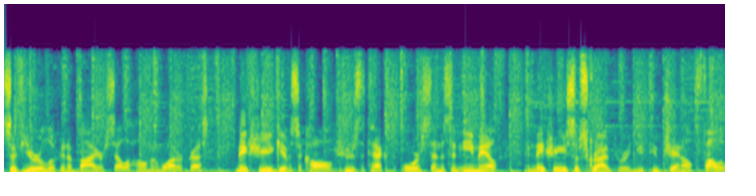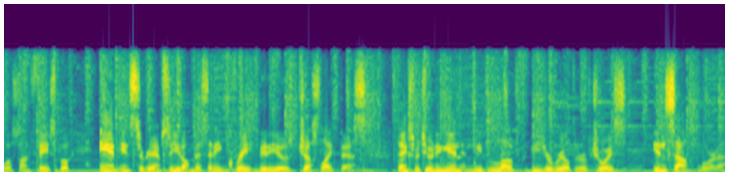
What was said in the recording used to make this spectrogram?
So if you're looking to buy or sell a home in Watercrest, make sure you give us a call, shoot us a text, or send us an email. And make sure you subscribe to our YouTube channel, follow us on Facebook and Instagram so you don't miss any great videos just like this. Thanks for tuning in, and we'd love to be your realtor of choice in South Florida.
